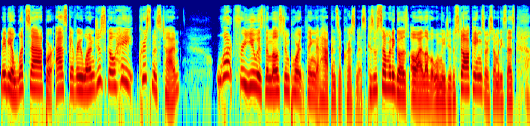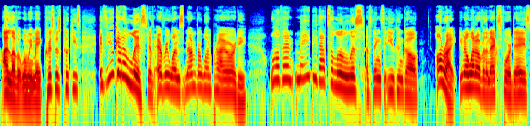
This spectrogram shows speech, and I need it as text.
maybe a WhatsApp or ask everyone, just go, hey, Christmas time, what for you is the most important thing that happens at Christmas? Because if somebody goes, oh, I love it when we do the stockings, or somebody says, I love it when we make Christmas cookies, if you get a list of everyone's number one priority, well, then maybe that's a little list of things that you can go, all right, you know what? Over the next four days,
